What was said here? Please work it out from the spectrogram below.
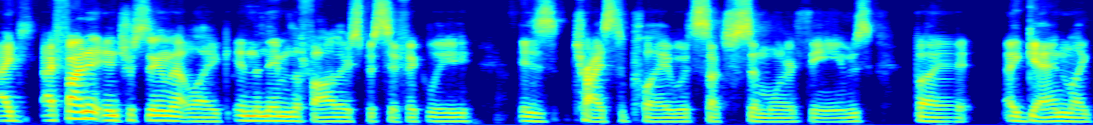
i i find it interesting that like in the name of the father specifically is tries to play with such similar themes but again like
